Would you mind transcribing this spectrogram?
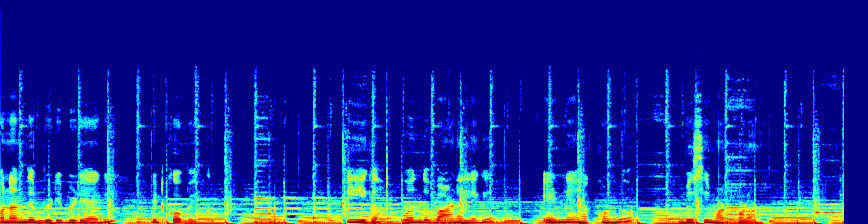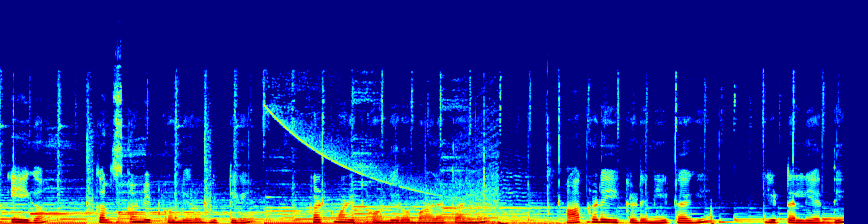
ಒಂದೊಂದೇ ಬಿಡಿ ಬಿಡಿಯಾಗಿ ಇಟ್ಕೋಬೇಕು. ಈಗ ಒಂದು ಬಾಣಲೆಗೆ ಎಣ್ಣೆ ಹಾಕ್ಕೊಂಡು ಬಿಸಿ ಮಾಡ್ಕೊಳ್ಳೋಣ. ಈಗ ಕಲಸ್ಕೊಂಡು ಇಟ್ಕೊಂಡಿರೋ ಹಿಟ್ಟಿಗೆ ಕಟ್ ಮಾಡಿ ಇಟ್ಕೊಂಡಿರೋ ಬಾಳೆಕಾಯಿನ ಆ ಕಡೆ ಈ ಕಡೆ ನೀಟಾಗಿ ಹಿಟ್ಟಲ್ಲಿ ಎದ್ದಿ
